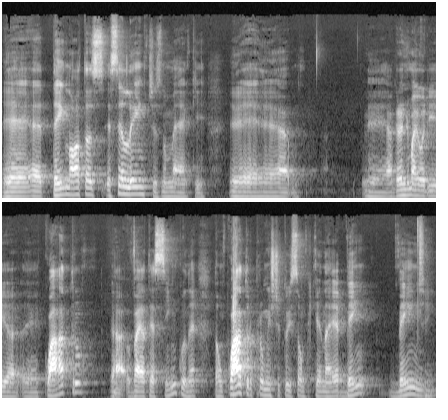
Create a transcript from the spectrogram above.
é, tem notas excelentes no MEC. É, é, a grande maioria é 4, vai até 5, né? Então 4 para uma instituição pequena é bem, bem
